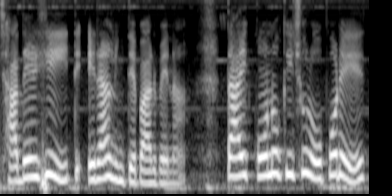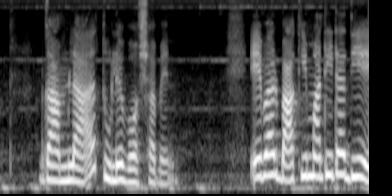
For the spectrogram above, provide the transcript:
ছাদের হিট এরা নিতে পারবে না। তাই কোনো কিছুর ওপরে গামলা তুলে বসাবেন। এবার বাকি মাটিটা দিয়ে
